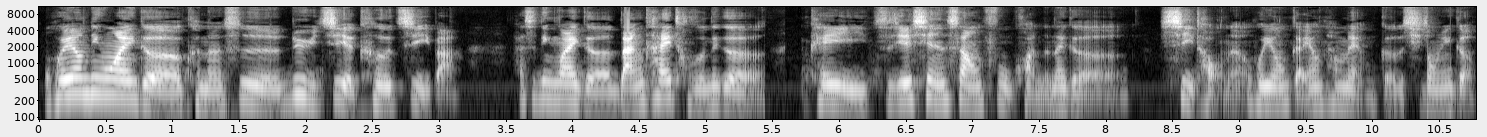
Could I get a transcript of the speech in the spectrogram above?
我会用另外一个，可能是绿界科技吧，还是另外一个蓝开头的那个可以直接线上付款的那个系统呢？会用改用他们两个的其中一个，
